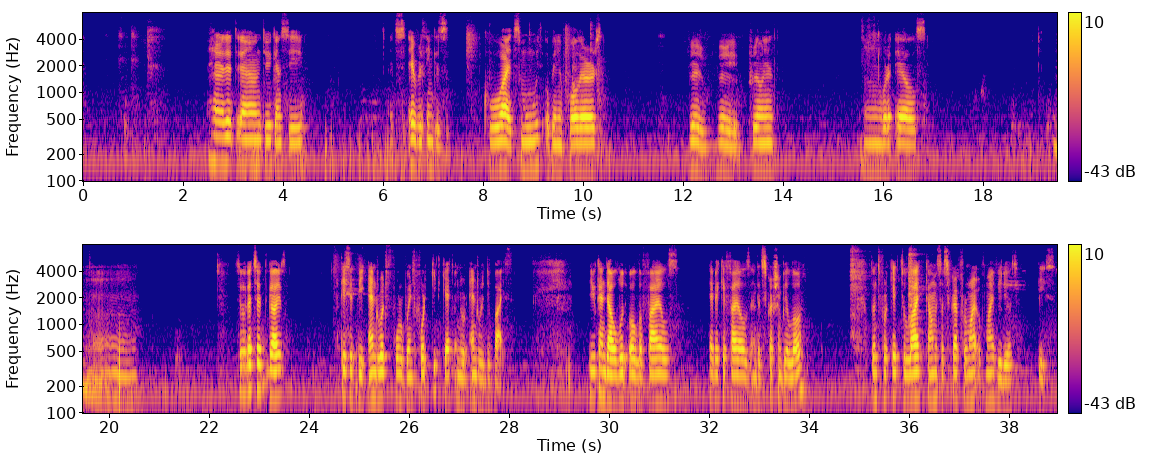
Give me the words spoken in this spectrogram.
here it and you can see it's everything is quite smooth opening folders very very brilliant. Mm, what else? Mm. so that's it guys. This is the Android 4.4 KitKat on your Android device. You can download all the files APK files in the description below. Don't forget to like, comment, subscribe for more of my videos. Peace.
